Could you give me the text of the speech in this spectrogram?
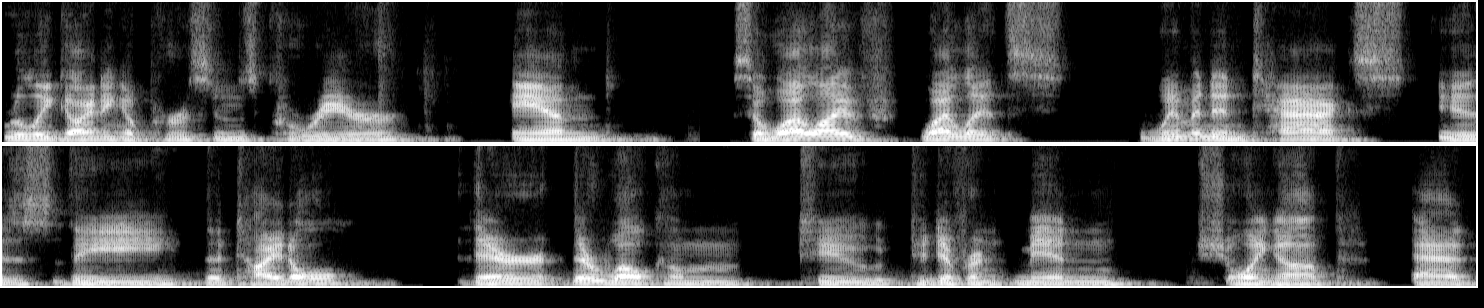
really guiding a person's career. And so while I've while it's women in tax is the the title, they're they're welcome to to different men showing up at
